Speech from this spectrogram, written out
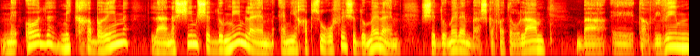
מאוד מתחברים לאנשים שדומים להם, הם יחפשו רופא שדומה להם, שדומה להם בהשקפת העולם, בתרביבים,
